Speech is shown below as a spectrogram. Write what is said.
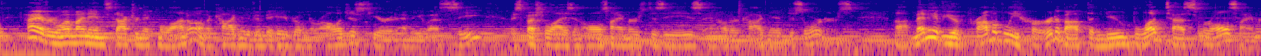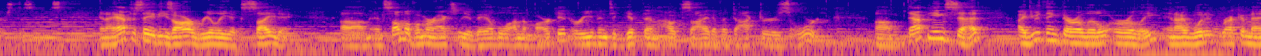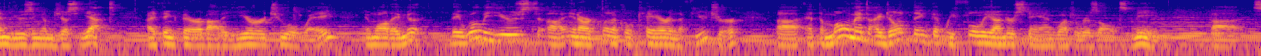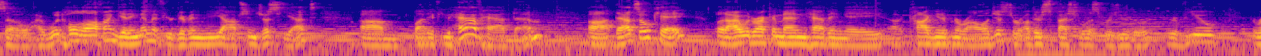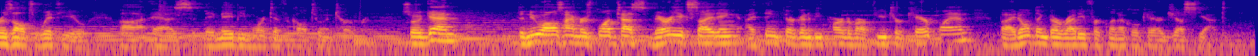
Hi everyone, my name is Dr. Nick Milano. I'm a cognitive and behavioral neurologist here at MUSC. I specialize in Alzheimer's disease and other cognitive disorders. Uh, many of you have probably heard about the new blood tests for Alzheimer's disease. And I have to say, these are really exciting. Um, and some of them are actually available on the market or even to get them outside of a doctor's order. Um, that being said, I do think they're a little early and I wouldn't recommend using them just yet. I think they're about a year or two away. And while they, they will be used uh, in our clinical care in the future, uh, at the moment, I don't think that we fully understand what the results mean. Uh, so I would hold off on getting them if you're given the option just yet. Um, but if you have had them, uh, that's okay. But I would recommend having a, a, cognitive neurologist or other specialist review the, review the results with you, uh, as they may be more difficult to interpret. So again, the new Alzheimer's blood tests, very exciting. I think they're going to be part of our future care plan, but I don't think they're ready for clinical care just yet.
